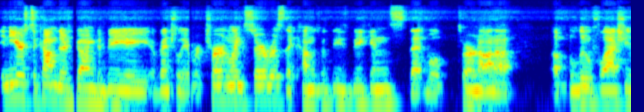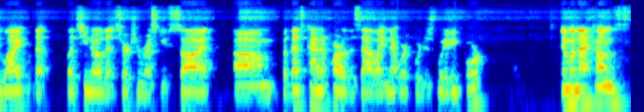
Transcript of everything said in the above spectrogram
in years to come, there's going to be eventually a return link service that comes with these beacons that will turn on a a blue flashy light that lets you know that search and rescue saw it. Um, but that's kind of part of the satellite network we're just waiting for. And when that comes,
